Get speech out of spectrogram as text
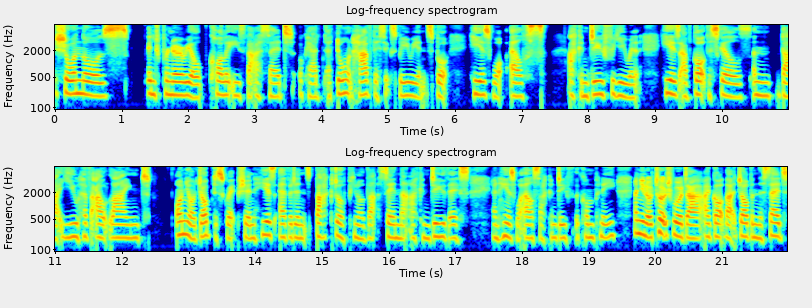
showing those entrepreneurial qualities that I said, okay, I, I don't have this experience, but here's what else I can do for you. And here's, I've got the skills and that you have outlined on your job description. Here's evidence backed up, you know, that saying that I can do this and here's what else I can do for the company. And, you know, touchwood, I, I got that job and they said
